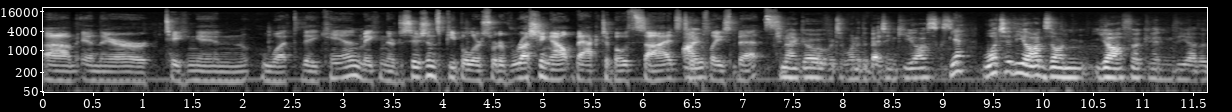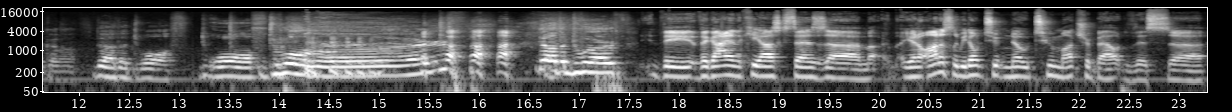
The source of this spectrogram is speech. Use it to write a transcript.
um, and they're taking in what they can, making their decisions. People are sort of rushing out back to both sides to I- place bets. Can I go over to one of the betting kiosks? Yeah. What are the odds on Yarfik and the other girl? The other dwarf. Dwarf. Dwarf. the other dwarf. The the guy in the kiosk says, um, you know, honestly, we don't too, know too much about this uh,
